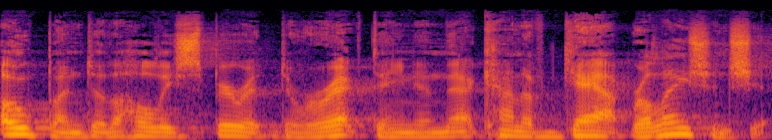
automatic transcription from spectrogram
open to the Holy Spirit directing in that kind of gap relationship.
